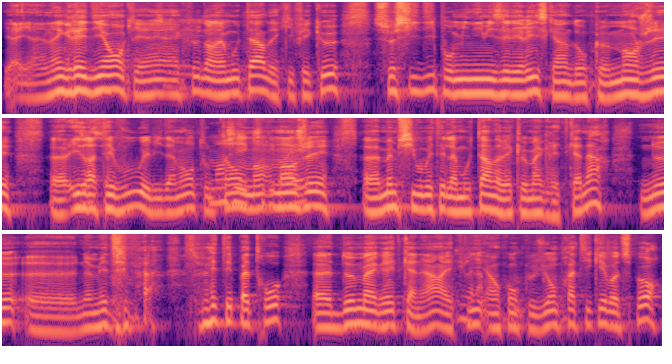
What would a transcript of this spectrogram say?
qu'il y, a un ingrédient qui est inclus dans la moutarde et qui fait que, ceci dit pour minimiser les risques, hein, donc euh, mangez, hydratez-vous évidemment tout le temps, mangez, même si vous mettez de la moutarde avec le magret de canard, ne ne mettez pas ne mettez pas trop de magret de canard. Et, puis en conclusion pratiquez votre sport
